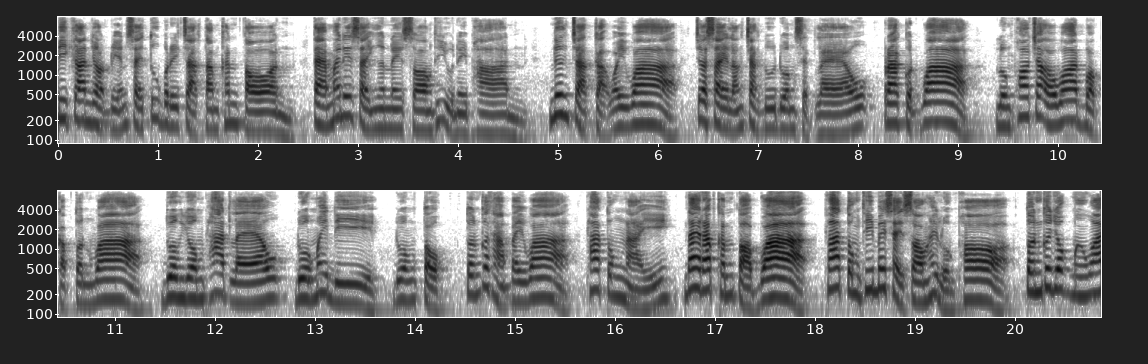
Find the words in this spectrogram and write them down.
มีการหยอดเหรียญใส่ตู้บริจาคตามขั้นตอน แต่ไม่ได้ใส่เงินในซองที่อยู่ในพาน เนื่องจากกะไว้ว่าจะใส่หลังจากดูดวงเสร็จแล้ว ปรากฏว่า หลวงพ่อเจ้าอาวาสบอกกับตนว่า ดวงโยมพลาดแล้ว ดวงไม่ดี ดวงตก ตนก็ถามไปว่า พลาดตรงไหน ได้รับคำตอบว่า พลาดตรงที่ไม่ใส่ซองให้หลวงพ่อ ตนก็ยกมือไหว้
